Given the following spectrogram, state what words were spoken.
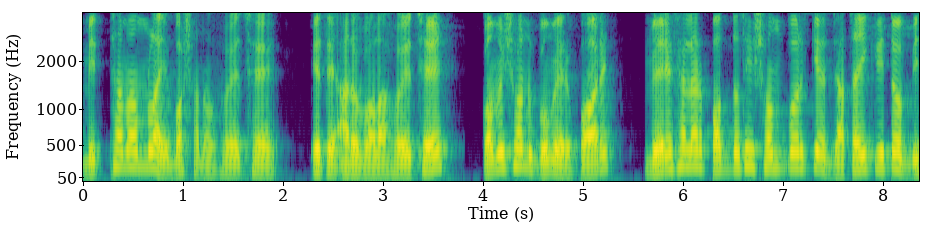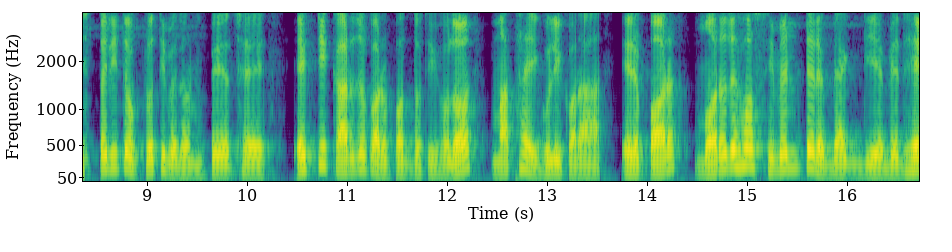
মিথ্যা মামলায় বসানো হয়েছে। এতে আরও বলা হয়েছে, কমিশন গুমের পর মেরে ফেলার পদ্ধতি সম্পর্কে যাচাইকৃত বিস্তারিত প্রতিবেদন পেয়েছে। একটি কার্যকর পদ্ধতি হলো মাথায় গুলি করা, এরপর মরদেহ সিমেন্টের ব্যাগ দিয়ে বেঁধে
